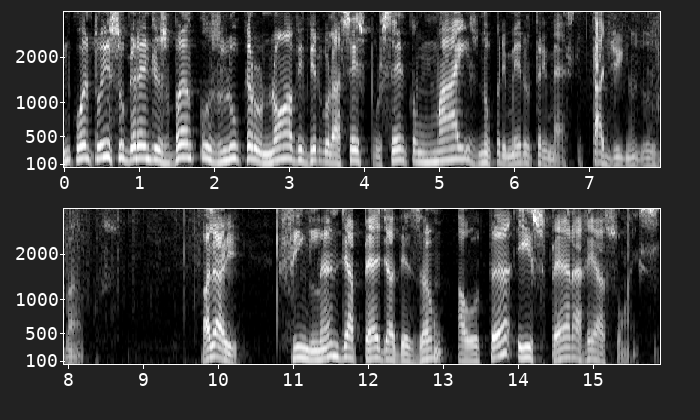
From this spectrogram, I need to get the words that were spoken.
Enquanto isso, grandes bancos lucram 9,6% mais no primeiro trimestre. Tadinho dos bancos. Olha aí, Finlândia pede adesão à OTAN e espera reações.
